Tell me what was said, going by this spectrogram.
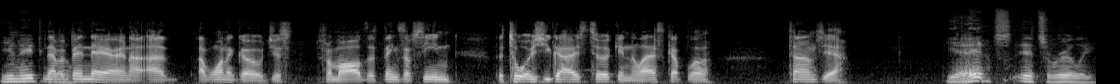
You need to. Never go. been there, and I I, I want to go just from all the things I've seen, the tours you guys took in the last couple of times. Yeah. Yeah, yeah. it's it's really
